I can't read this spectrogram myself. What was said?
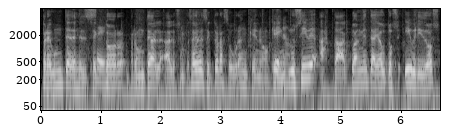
Pregunté desde el sector, pregunté a, los empresarios del sector, aseguran que no, que, inclusive hasta actualmente hay autos híbridos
